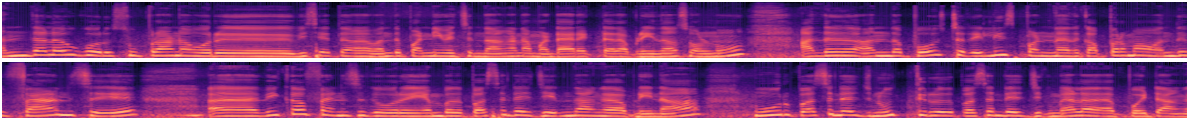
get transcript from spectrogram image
அந்தளவுக்கு ஒரு சூப்பரான ஒரு விஷயத்த வந்து பண்ணி வச்சுருந்தாங்க. நம்ம டைரக்டர் அப்படின்னு தான் சொல்லணும். அது அந்த போஸ்ட் ரிலீஸ் பண்ணதுக்கப்புறமா வந்து ஃபேன்ஸு வீக்கா ஃபேன்ஸுக்கு ஒரு எண்பது பர்சன்டேஜ் இருந்தாங்க அப்படின்னா நூறு பர்சன்டேஜ் நூற்றி இருபது பர்சன்டேஜுக்கு மேலே போயிட்டாங்க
